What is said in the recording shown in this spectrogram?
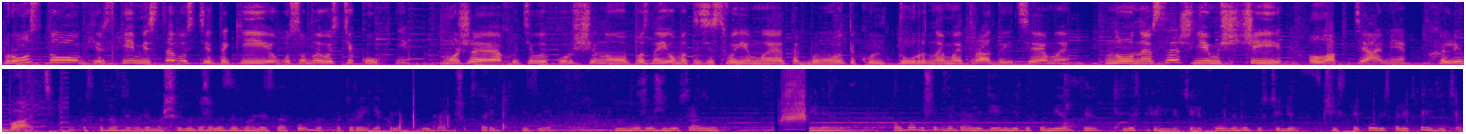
Просто в гірській місцевості такі особливості кухні. Може, хотіли Курщину познайомити зі своїми, так би мовити, культурними традиціями. Ну не все ж їм щі лаптями хлібать. Вот Останавливали машину, даже называли знакомых, которые ехали, ну, бабушек стареньких везли. Ну, мы же жену сразу стреляли. А у бабушек забрали деньги, документы, выстрелили в телефоны, выпустили в чистое поле, сказали, теперь идите.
